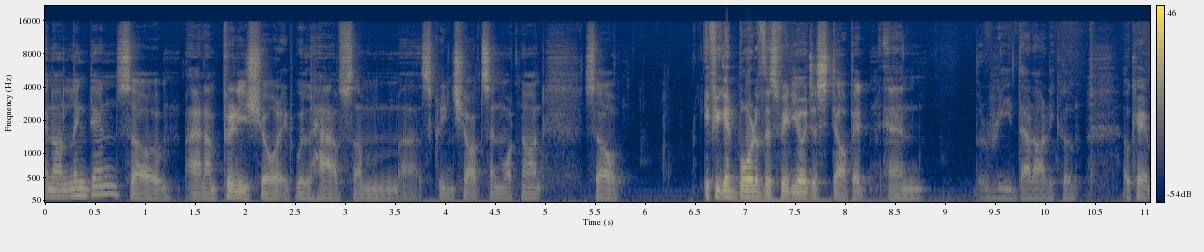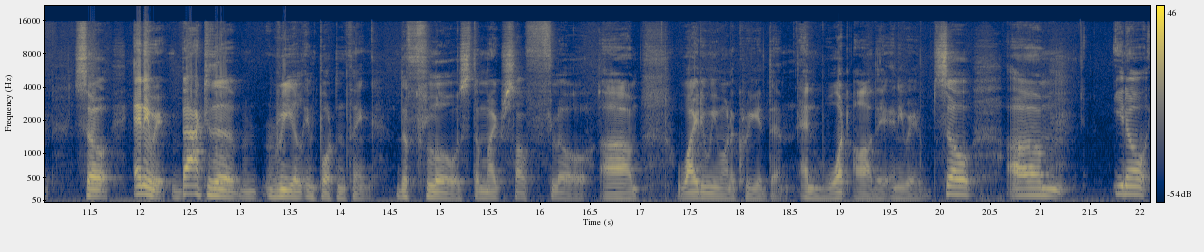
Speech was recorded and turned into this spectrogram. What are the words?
and on LinkedIn so and I'm pretty sure it will have some uh, screenshots and whatnot. So if you get bored of this video just stop it and read that article. Okay so anyway back to the real important thing the flows the microsoft flow. Um, why do we want to create them? And what are they anyway? So um, you know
